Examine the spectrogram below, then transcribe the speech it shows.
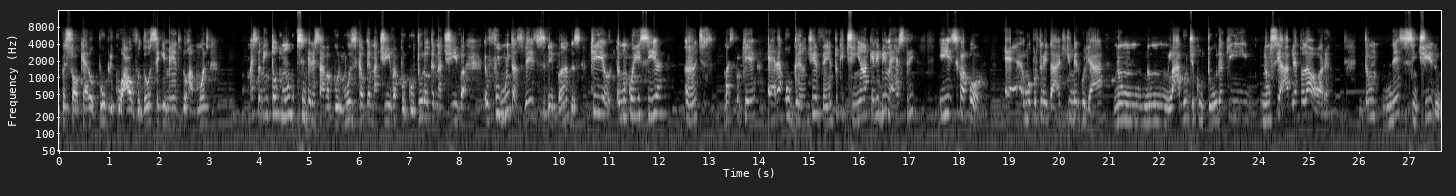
o pessoal que era o público-alvo do segmento do Ramones, mas também todo mundo que se interessava por música alternativa, por cultura alternativa. Eu fui muitas vezes ver bandas que eu, eu não conhecia antes, mas porque era o grande evento que tinha naquele bimestre. E se fala, pô, é uma oportunidade de mergulhar num, num lago de cultura que não se abre a toda hora. Então, nesse sentido,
